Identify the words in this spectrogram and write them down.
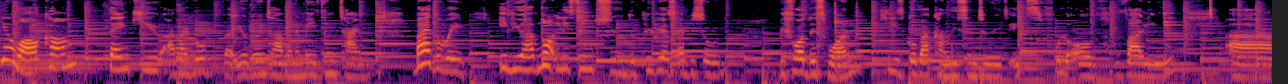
you're welcome. Thank you, and I hope that you're going to have an amazing time. By the way, if you have not listened to the previous episode before this one, please go back and listen to it. It's full of value. Uh,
